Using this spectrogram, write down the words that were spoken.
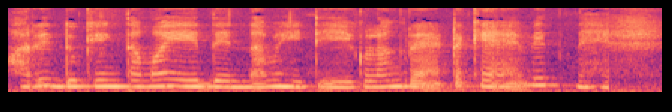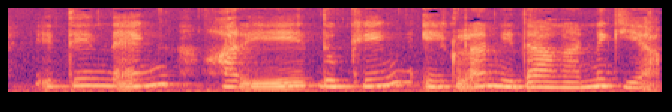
හරි දුකින් තමයි ඒ දෙන්නම හිටියේ. ඒගොල්ලන් රැට කෑවෙත් නැහැ. ඉතින් දැන් හරි දුකින් ඒගොල්ලන් නිදා ගන්න ගියා.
